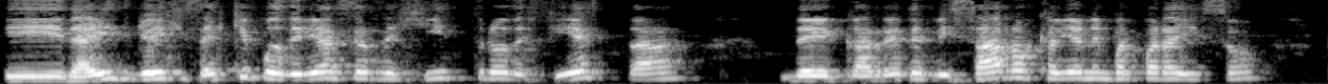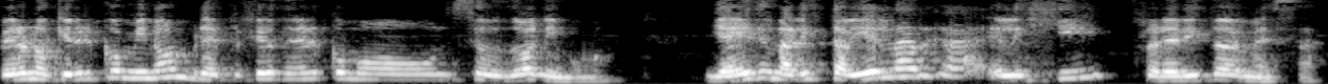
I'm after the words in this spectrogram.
Y de ahí yo dije, ¿sabes qué? Podría hacer registro de fiestas, de carretes bizarros que habían en Valparaíso, pero no quiero ir con mi nombre, prefiero tener como un seudónimo. Y ahí de una lista bien larga elegí Florerito de Mesa.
